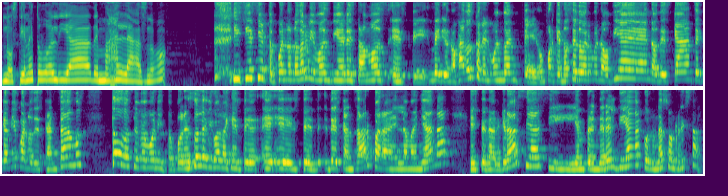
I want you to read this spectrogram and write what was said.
nos tiene todo el día de malas, ¿no? Y sí es cierto, cuando no dormimos bien estamos este, medio enojados con el mundo entero porque no se duerme uno bien, no descansa. En cambio, cuando descansamos, todo se ve bonito. Por eso le digo a la gente, eh, este, descansar para en la mañana este, dar gracias y emprender el día con una sonrisa.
